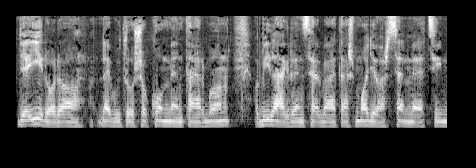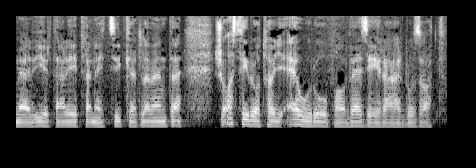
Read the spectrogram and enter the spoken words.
Ugye írod a legutolsó kommentárban, a világrendszerváltás magyar szemmel címmel írtál éppen egy cikket Levente, és azt írod, hogy Európa vezéráldozat.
